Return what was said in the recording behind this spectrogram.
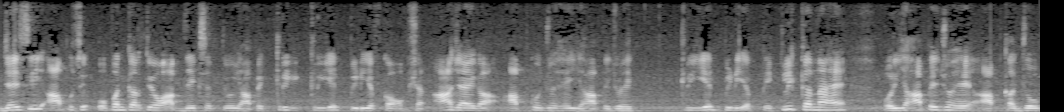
जैसे ही आप उसे ओपन करते हो आप देख सकते हो यहाँ पे क्रिएट पीडीएफ का ऑप्शन आ जाएगा आपको जो है यहाँ पे जो है क्रिएट पीडीएफ पे क्लिक करना है और यहाँ पे जो है आपका जो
